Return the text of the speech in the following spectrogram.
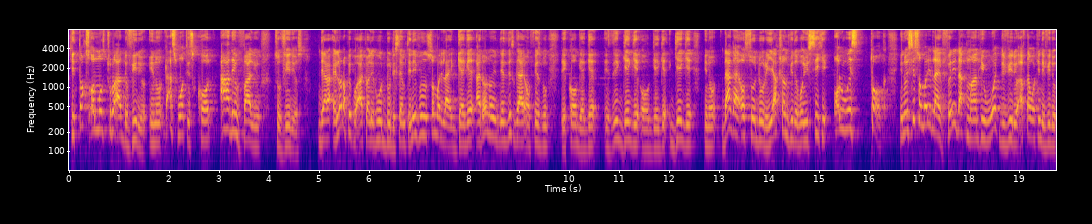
He talks almost throughout the video. You know, that's what is called adding value to videos. There are a lot of people actually who do the same thing. Even somebody like Gege, I don't know, there's this guy on Facebook they call Gege. Is it Gege or Gege? Gege, you know, that guy also do reaction video, but you see he always talk. You know, you see somebody like Very Dark Man, he watched the video. After watching the video,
